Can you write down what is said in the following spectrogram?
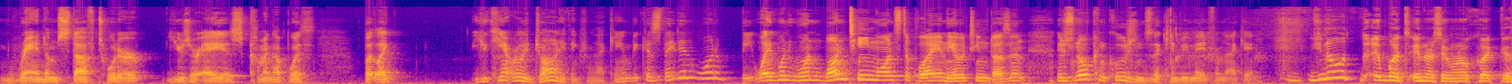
random stuff Twitter user A is coming up with, but like. You can't really draw anything from that game because they didn't want to be. Like when when one team wants to play and the other team doesn't, there's no conclusions that can be made from that game. You know what's interesting, real quick, as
